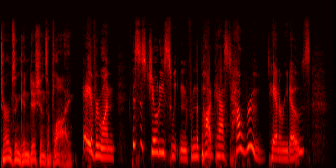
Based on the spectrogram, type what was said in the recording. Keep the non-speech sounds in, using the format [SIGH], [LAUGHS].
Terms and conditions apply. Hey everyone, this is Jodie Sweetin from the podcast How Rude, Tanneritos.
